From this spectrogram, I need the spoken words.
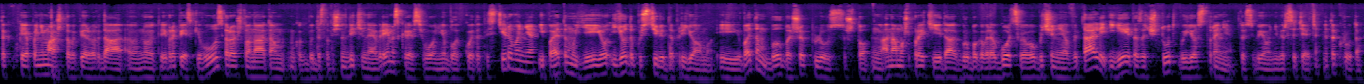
так как я понимаю, что, во-первых, да, э, ну, это европейский вуз, второе, что она там, ну, как бы достаточно длительное время, скорее всего, у нее было какое-то тестирование, и поэтому ее, ее допустили до приема. И в этом был большой плюс, что она может пройти, да, грубо говоря, год своего обучения в Италии, и ей это зачтут в ее стране, то есть в ее университете. Это круто.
